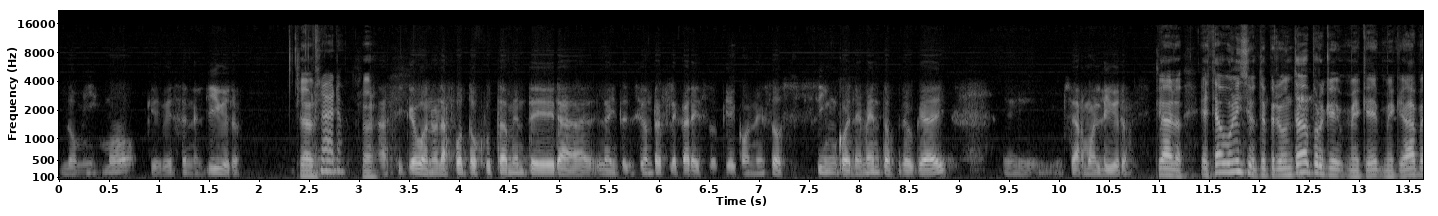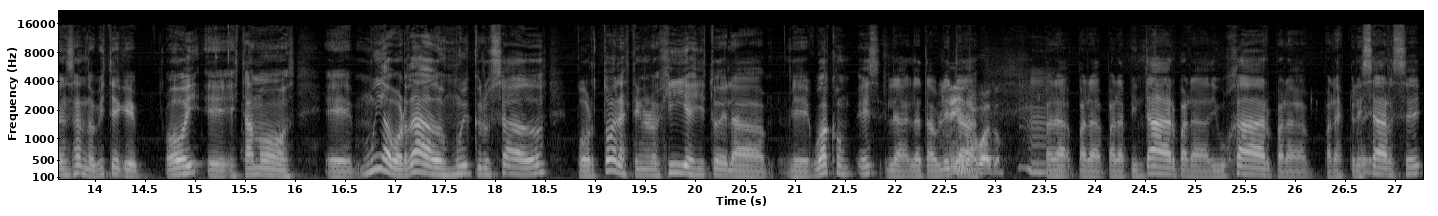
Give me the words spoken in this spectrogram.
lo mismo que ves en el libro. Claro. Claro. claro. Así que bueno, la foto justamente era la intención reflejar eso, que con esos cinco elementos creo que hay, eh, se armó el libro. Claro, está buenísimo. Te preguntaba porque me, quedé- me quedaba pensando, viste que hoy eh, estamos eh, muy abordados, muy cruzados por todas las tecnologías y esto de la eh, Wacom es la, tableta mm. para, para, para, pintar, para dibujar, para, para expresarse.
